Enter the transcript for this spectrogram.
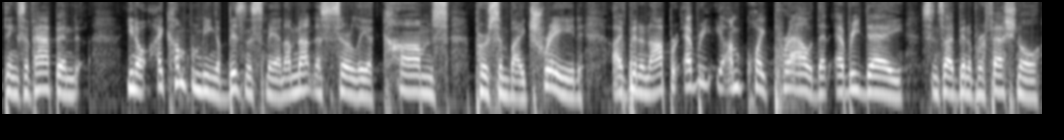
things have happened, you know, I come from being a businessman. I'm not necessarily a comms person by trade. I've been an opera every I'm quite proud that every day since I've been a professional,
